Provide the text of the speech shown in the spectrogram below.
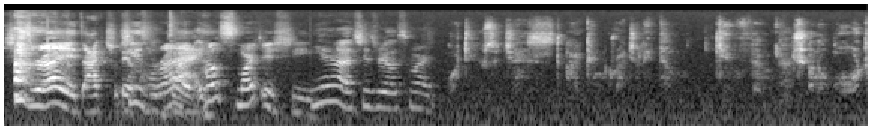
She's right, actually. They'll She's right. die. How smart is she? Yeah, she's really smart. What do you suggest? I congratulate them. Give them each an award.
